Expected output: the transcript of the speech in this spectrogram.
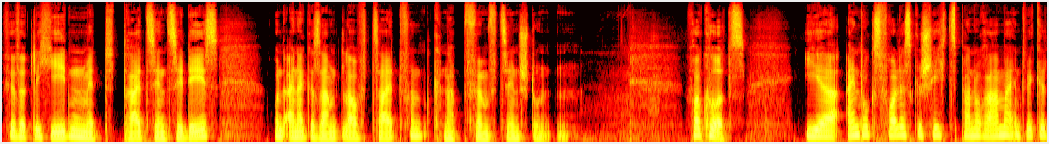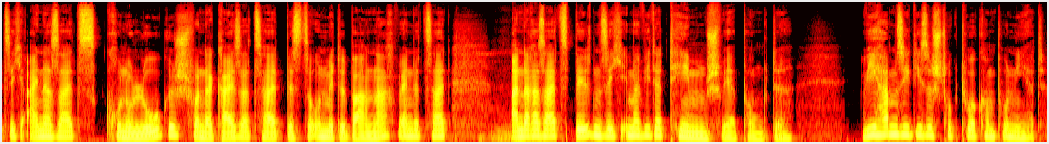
für wirklich jeden mit 13 CDs und einer Gesamtlaufzeit von knapp 15 Stunden. Frau Kurz, Ihr eindrucksvolles Geschichtspanorama entwickelt sich einerseits chronologisch von der Kaiserzeit bis zur unmittelbaren Nachwendezeit, andererseits bilden sich immer wieder Themenschwerpunkte. Wie haben Sie diese Struktur komponiert?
